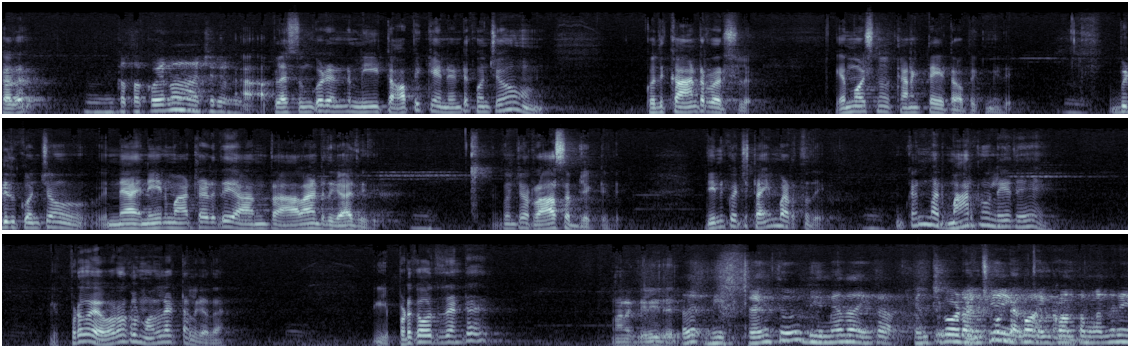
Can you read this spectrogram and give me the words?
కదా? ఇంకా తక్కువైనా ఆశ్చర్యం ప్లస్ ఇంకోటి ఏంటంటే మీ టాపిక్ ఏంటంటే కొంచెం కొద్ది కాంట్రవర్షియల్ ఎమోషనల్ కనెక్ట్ అయ్యే టాపిక్ మీది. ఇప్పుడు ఇది కొంచెం నేను మాట్లాడేది అంత అలాంటిది కాదు ఇది. కొంచెం రా సబ్జెక్ట్ ఇది. దీనికి కొంచెం టైం పడుతుంది. కానీ మరి మార్గం లేదే. ఎప్పుడో ఎవరో ఒకరు మొదలెట్టాలి కదా. ఎప్పటికవుతుందంటే మనకు తెలియదు మీ స్ట్రెంగ్త్ దీని మీద ఇంకా పెంచుకోవడానికి ఇంకో ఇంకొంతమందిని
